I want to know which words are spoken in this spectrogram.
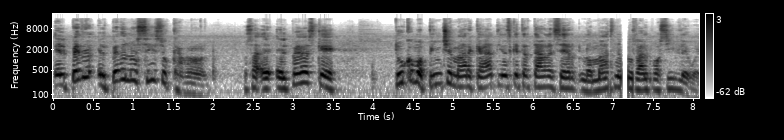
El, pedo, el pedo no es eso, cabrón. O sea, el, pedo es que tú como pinche marca tienes que tratar de ser lo más neutral posible, güey.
